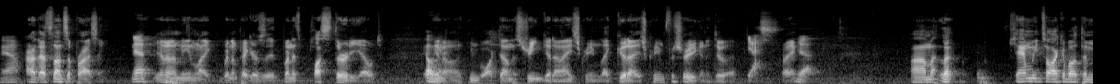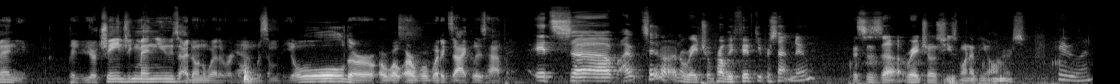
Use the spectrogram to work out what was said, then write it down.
Yeah, Uh, that's not surprising. yeah, You know what I mean? Like Winnipeggers, when it's plus thirty out, Oh, you yeah. know, you can walk down the street and get an ice cream, like good ice cream. For sure, you're going to do it. yes, Right. yeah. Um, look, can we talk about the menu? You're changing menus. I don't know whether we're going with some of the old or, or, what, or what exactly is happening. It's uh, I would say I don't know, Rachel, probably fifty percent new. This is uh, Rachel. She's one of the owners. Hey everyone.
